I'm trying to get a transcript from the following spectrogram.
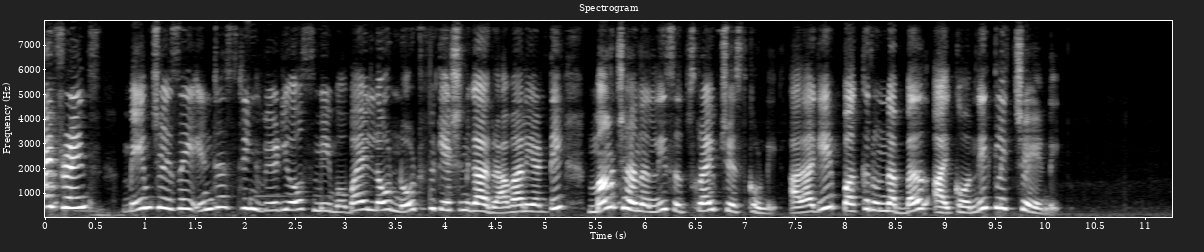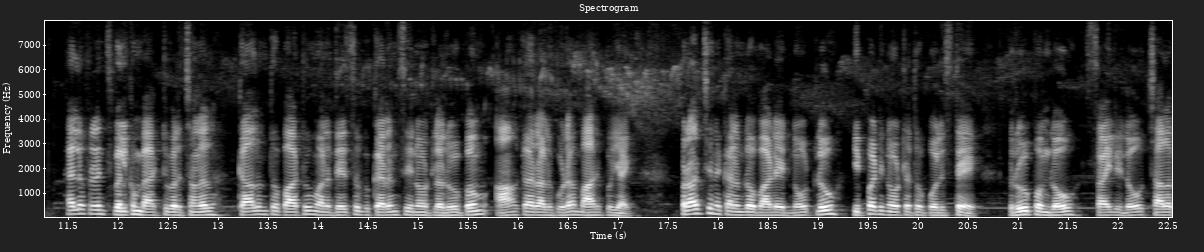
హాయ్ ఫ్రెండ్స్ మేము చేసే ఇంట్రెస్టింగ్ వీడియోస్ మీ మొబైల్లో నోటిఫికేషన్గా రావాలి అంటే మా ఛానల్ని సబ్స్క్రైబ్ చేసుకోండి. అలాగే పక్కనున్న బెల్ ఐకాన్ని క్లిక్ చేయండి. Hello friends welcome back to our channel కాలంతో పాటు మన దేశపు కరెన్సీ నోట్ల రూపం ఆకారాలు కూడా మారిపోయాయి. ప్రాచీన కాలంలో వాడే నోట్లు ఇప్పటి నోట్లతో పోలిస్తే రూపంలో శైలిలో చాలా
